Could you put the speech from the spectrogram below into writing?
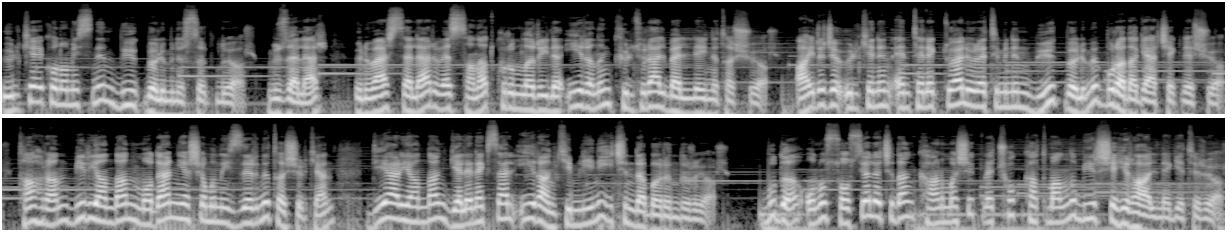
ülke ekonomisinin büyük bölümünü sırtlıyor. Müzeler, üniversiteler ve sanat kurumlarıyla İran'ın kültürel belleğini taşıyor. Ayrıca ülkenin entelektüel üretiminin büyük bölümü burada gerçekleşiyor. Tahran bir yandan modern yaşamın izlerini taşırken diğer yandan geleneksel İran kimliğini içinde barındırıyor. Bu da onu sosyal açıdan karmaşık ve çok katmanlı bir şehir haline getiriyor.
